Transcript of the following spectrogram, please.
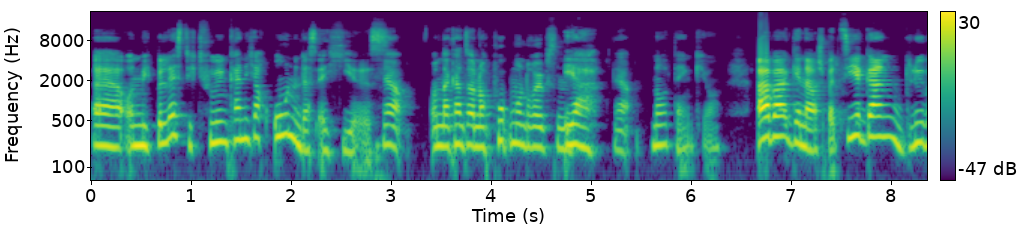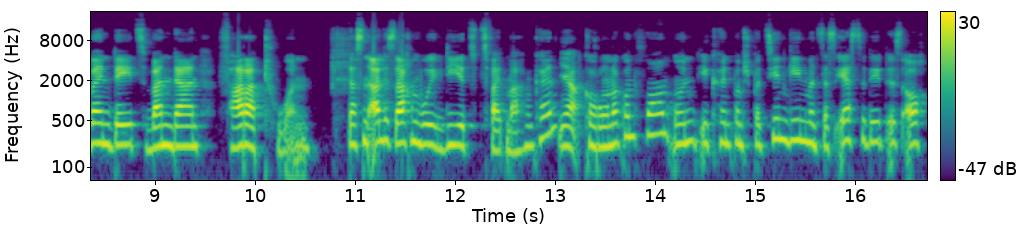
äh, und mich belästigt fühlen, kann ich auch ohne, dass er hier ist. Ja. Und dann kannst du auch noch pupen und rülpsen. Ja, Ja. no thank you. Aber genau, Spaziergang, Glühwein-Dates, Wandern, Fahrradtouren. Das sind alles Sachen, wo ihr die ihr zu zweit machen könnt. Ja. Corona-konform. Und ihr könnt beim Spazieren gehen, wenn es das erste Date ist, auch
